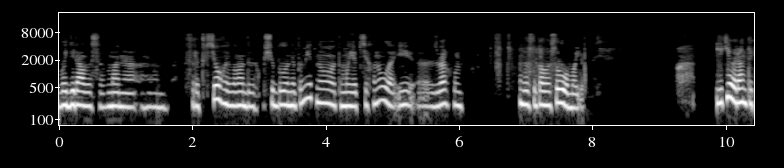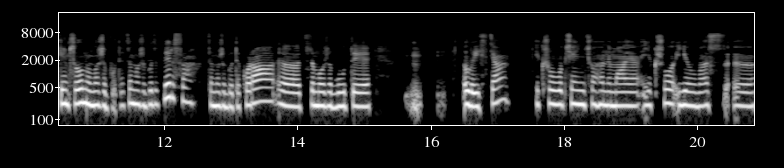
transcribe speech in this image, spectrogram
виділялося в мене е, серед всього, і лавандових кущів було непомітно, тому я психанула і е, зверху засипала соломою. Які варіанти, крім соломи, може бути? Це може бути тирса, це може бути кора, е, це може бути листя, якщо взагалі нічого немає. Якщо є у вас е,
